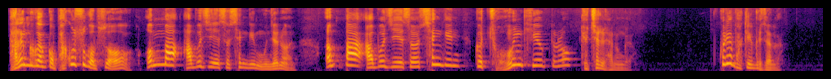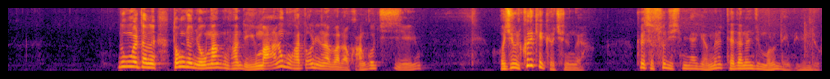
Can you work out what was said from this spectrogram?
다른 것 갖고 바꿀 수가 없어. 엄마 아버지에서 생긴 문제는 엄마 아버지에서 생긴 그 좋은 기억들로 교체를 하는 거예요. 그래야 바뀔 거잖아. 누구 말따면 동전 요만큼 하는데 이만한 거 갖다 올리나 봐라. 안 고치지. 의식을 그렇게 교치는 거야. 그래서 수리 심리학이 얼마나 대단한지 모른다 이론적으로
